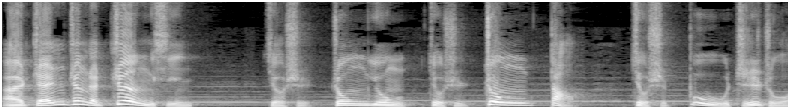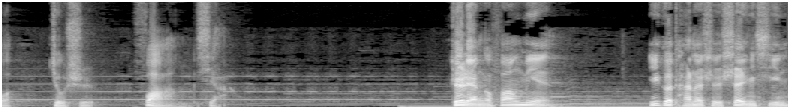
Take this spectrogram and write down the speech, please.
而真正的正心，就是中庸，就是中道，就是不执着，就是放下。这两个方面，一个谈的是身心，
